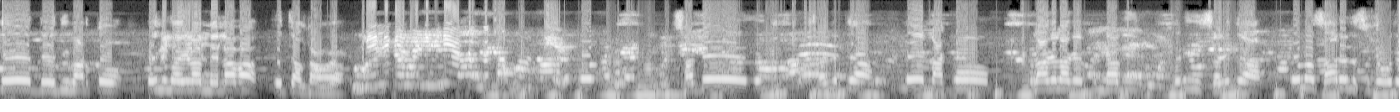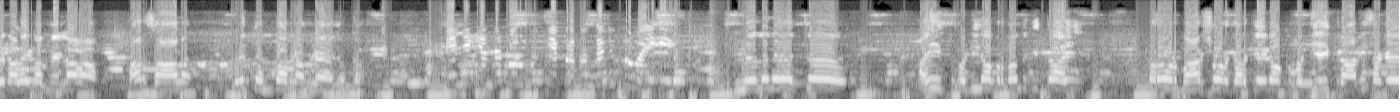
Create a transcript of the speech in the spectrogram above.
ਕਿ ਦੇਸ਼ ਦੀ ਵੰਡ ਤੋਂ ਪਹਿਲੀ ਦਾ ਜਿਹੜਾ ਮੇਲਾ ਵਾ ਉਹ ਚੱਲਦਾ ਹੋਇਆ। ਸਾਡੇ ਸੰਗਤ ਆ ਇਹ ਲਾਗੋ ਲਾਗ ਲਾਗੇ ਪਿੰਡਾਂ ਦੀ ਜਿਹੜੀ ਸੰਗਤ ਆ ਉਹਨਾਂ ਸਾਰਿਆਂ ਦੇ ਸਹਿਯੋਗ ਦੇ ਨਾਲ ਇਹਦਾ ਮੇਲਾ ਵਾ ਹਰ ਸਾਲ ਬੜੀ ਧੂਮਧਾਮ ਨਾਲ ਮਨਾਇਆ ਜਾਂਦਾ। ਮੇਲੇ ਦੇ ਵਿੱਚ ਅਸੀਂ ਕਬੱਡੀ ਦਾ ਪ੍ਰਬੰਧ ਕੀਤਾ ਸੀ ਪਰ ਹੁਣ ਬਾਰਿਸ਼ ਹੋਣ ਕਰਕੇ ਜਿਹੜਾ ਉਹ ਕਬੱਡੀ ਅਸੀਂ ਕਰਾ ਨਹੀਂ ਸਕੇ।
